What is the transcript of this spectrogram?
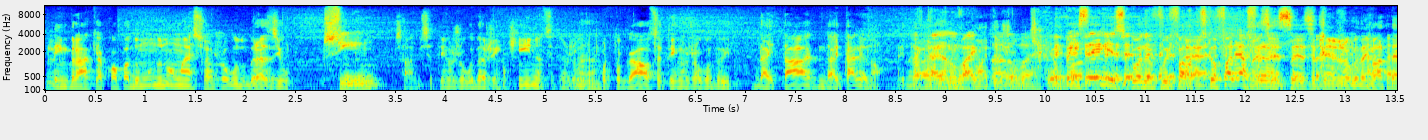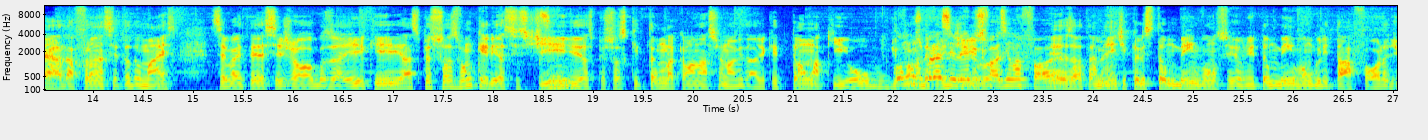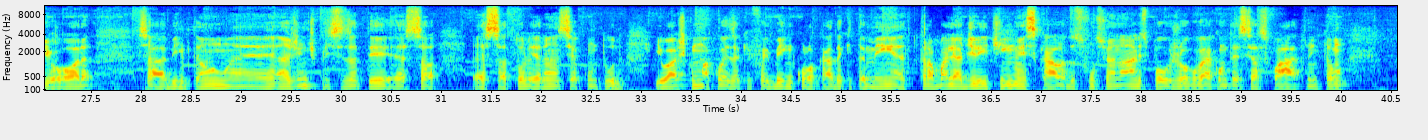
lembrar que a Copa do Mundo não é só jogo do Brasil Sim. Sabe, você tem o jogo da Argentina, você tem o jogo é. de Portugal, você tem o jogo do, da Itália, da Itália não. Da Itália, Itália não, vai. Não vai ter jogo, vai. Eu pensei nisso quando eu fui falar, é, por isso que eu falei a França. Você, você, tem o jogo da Inglaterra, da França e tudo mais. Você vai ter esses jogos aí que as pessoas vão querer assistir Sim. e as pessoas que estão daquela nacionalidade, que estão aqui ou de Como forma os brasileiros fazem lá fora. Exatamente, que eles também vão se reunir, também vão gritar fora de hora, sabe? Então é, a gente precisa ter essa essa tolerância com tudo. E eu acho que uma coisa que foi bem colocada aqui também é trabalhar direitinho a escala dos funcionários. Pô, o jogo vai acontecer às quatro, então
